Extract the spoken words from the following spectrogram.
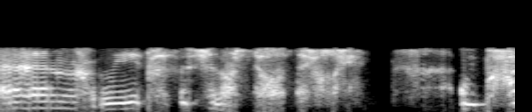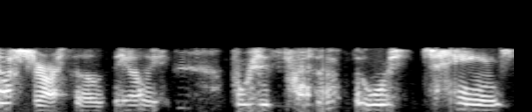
and we position ourselves daily. We posture ourselves daily for His presence. So we're changed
